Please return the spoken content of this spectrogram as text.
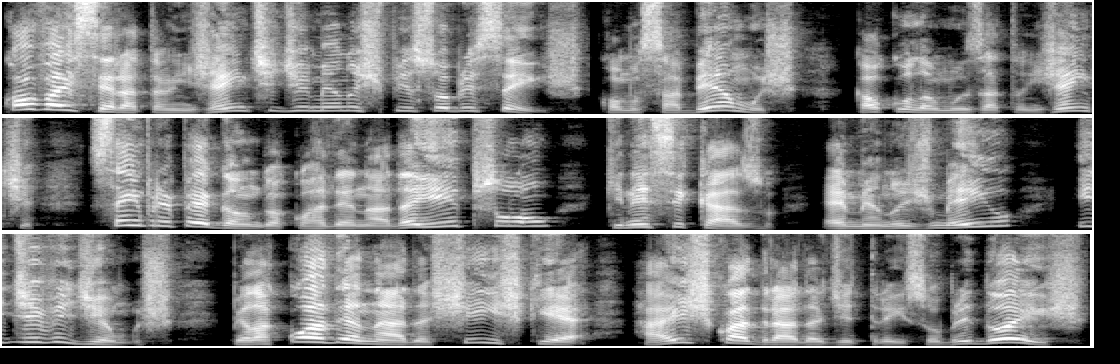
Qual vai ser a tangente de menos π sobre 6? Como sabemos, calculamos a tangente sempre pegando a coordenada y, que nesse caso é menos meio, e dividimos pela coordenada x, que é raiz quadrada de 3 sobre 2,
